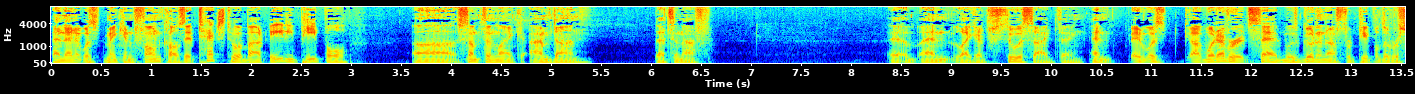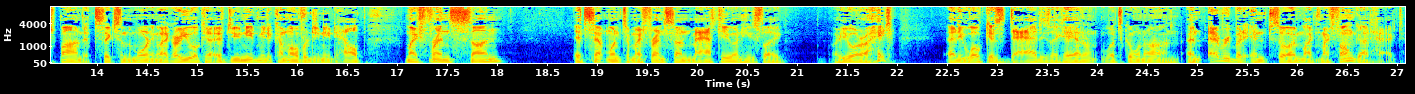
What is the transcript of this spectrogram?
And then it was making phone calls. It texted to about 80 people, uh, something like, I'm done. That's enough. Uh, and like a suicide thing. And it was, uh, whatever it said was good enough for people to respond at six in the morning. Like, are you okay? Do you need me to come over? Do you need help? My friend's son, it sent one to my friend's son, Matthew, and he's like, are you all right? And he woke his dad. He's like, hey, I don't, what's going on? And everybody, and so I'm like, my phone got hacked.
